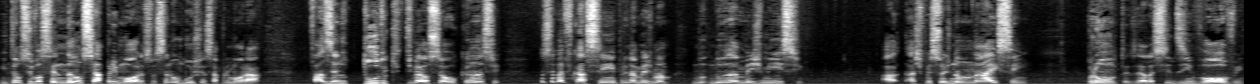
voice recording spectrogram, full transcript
Então, se você não se aprimora, se você não busca se aprimorar, fazendo tudo que tiver ao seu alcance, você vai ficar sempre na mesma no, na mesmice. As pessoas não nascem prontas, elas se desenvolvem.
